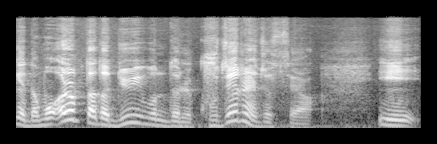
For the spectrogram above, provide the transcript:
게 너무 어렵다던 뉴비분들을 구제를 해줬어요. 이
